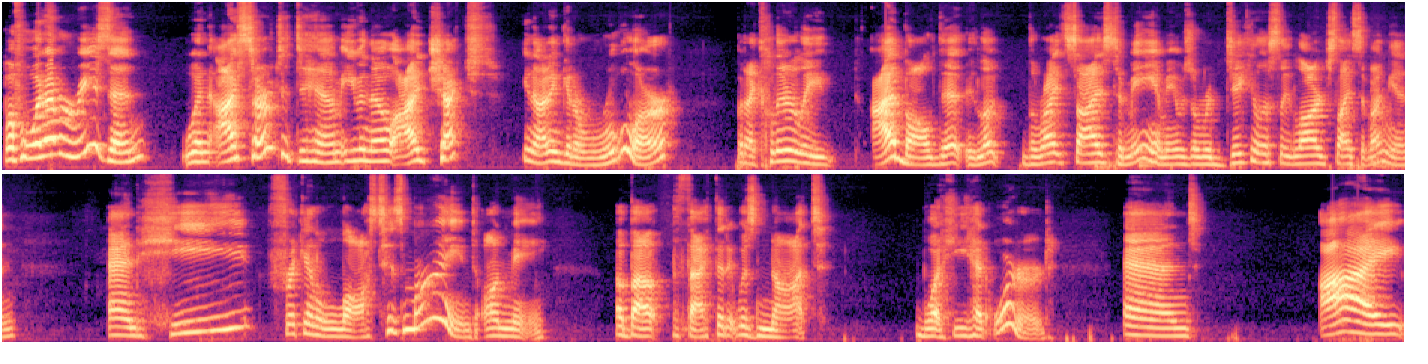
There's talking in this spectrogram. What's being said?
But for whatever reason, when I served it to him, even though I checked, you know, I didn't get a ruler, but I clearly eyeballed it. It looked the right size to me. I mean, it was a ridiculously large slice of onion. And he freaking lost his mind on me about the fact that it was not what he had ordered. And I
